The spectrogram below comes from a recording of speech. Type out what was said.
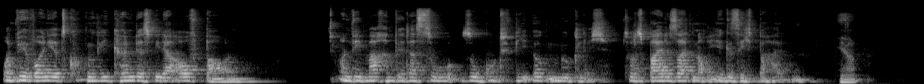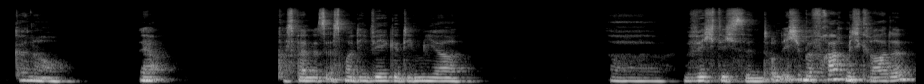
Und wir wollen jetzt gucken, wie können wir es wieder aufbauen? Und wie machen wir das so, so gut wie irgend möglich, sodass beide Seiten auch ihr Gesicht behalten. Ja. Genau. Ja. Das wären jetzt erstmal die Wege, die mir äh, wichtig sind. Und ich überfrage mich gerade,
